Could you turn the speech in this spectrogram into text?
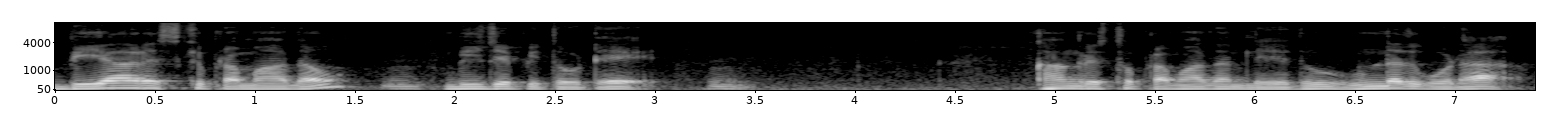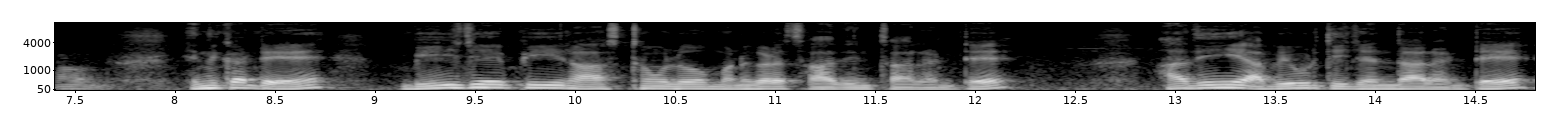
బీఆర్ఎస్కి ప్రమాదం బీజేపీతోటే. కాంగ్రెస్తో ప్రమాదం లేదు ఉండదు కూడా ఎందుకంటే బీజేపీ రాష్ట్రంలో మనుగడ సాధించాలంటే అది అభివృద్ధి చెందాలంటే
